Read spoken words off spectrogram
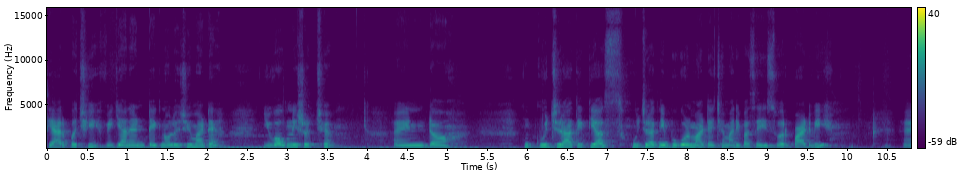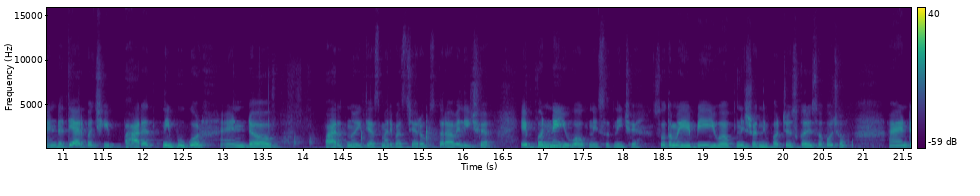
ત્યાર પછી વિજ્ઞાન એન્ડ ટેકનોલોજી માટે યુવા ઉપનિષદ છે. એન્ડ ગુજરાત ઇતિહાસ, ગુજરાતની ભૂગોળ માટે છે મારી પાસે ઈશ્વર પાડવી. એન્ડ ત્યાર પછી ભારતની ભૂગોળ. એન્ડ ભારતનો ઇતિહાસ મારી પાસે ઝેરોક્સ કરાવેલી છે. એ બંને યુવા ઉપનિષદની છે. સો તમે એ બી યુવા ઉપનિષદની પરચેસ કરી શકો છો. એન્ડ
